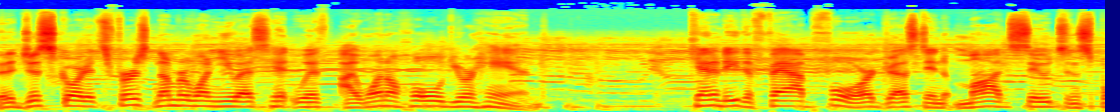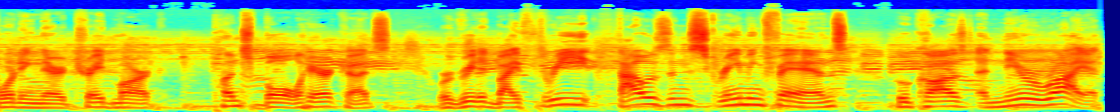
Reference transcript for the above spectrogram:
that had just scored its first number one U.S. hit with I Wanna Hold Your Hand. Kennedy, the Fab Four, dressed in mod suits and sporting their trademark punch bowl haircuts, were greeted by 3,000 screaming fans who caused a near riot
